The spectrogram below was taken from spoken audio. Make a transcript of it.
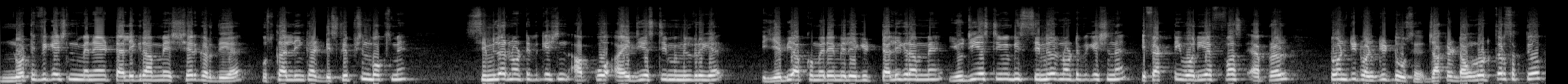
नोटिफिकेशन मैंने टेलीग्राम में शेयर कर दिया है। उसका लिंक है डिस्क्रिप्शन बॉक्स में। सिमिलर नोटिफिकेशन आपको आईजीएसटी में मिल रही है। ये भी आपको मेरे मिलेगी टेलीग्राम में। यूजीएसटी में भी सिमिलर नोटिफिकेशन है। इफ़ेक्टिव हो रही है फ़र्स्ट अप्रैल 2022 से। जाकर डाउनलोड कर सकते हो।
